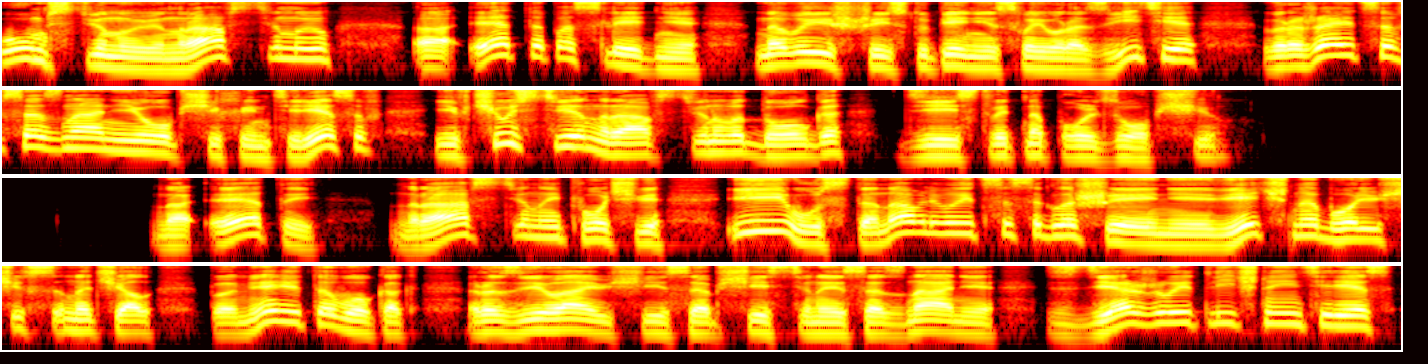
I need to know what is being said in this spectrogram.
умственную и нравственную, а это последнее на высшей ступени своего развития выражается в сознании общих интересов и в чувстве нравственного долга действовать на пользу общую. На этой нравственной почве и устанавливается соглашение вечно борющихся начал по мере того, как развивающееся общественное сознание сдерживает личный интерес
